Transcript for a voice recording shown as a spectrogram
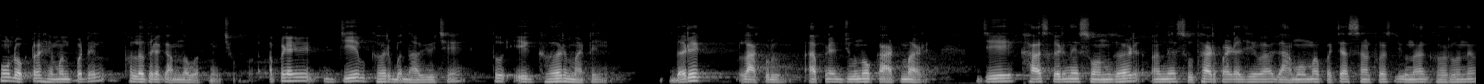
હું ડૉક્ટર હેમંત પટેલ, ફલદરા ગામનો વતની છું. આપણે જે ઘર બનાવ્યું છે તો એ ઘર માટે દરેક લાકડું આપણે જૂનો કાટમાળ જે ખાસ કરીને સોનગઢ અને સુથારપાડા જેવા ગામોમાં પચાસ સાઠ વર્ષ જૂના ઘરોનો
